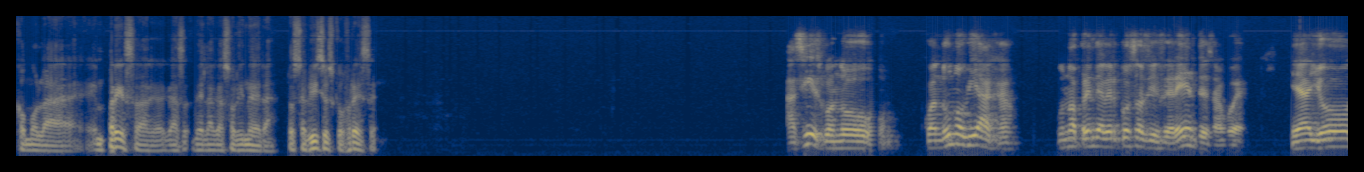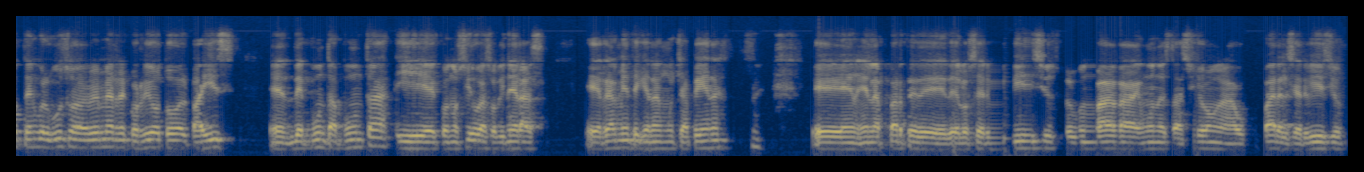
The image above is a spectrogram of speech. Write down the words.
como la empresa de la gasolinera, los servicios que ofrecen. Así es, cuando, cuando uno viaja, uno aprende a ver cosas diferentes afuera. Ya yo tengo el gusto de haberme recorrido todo el país eh, de punta a punta y he conocido gasolineras eh, realmente que dan mucha pena. Eh, en, la parte de, los servicios, para en una estación a ocupar el servicio.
